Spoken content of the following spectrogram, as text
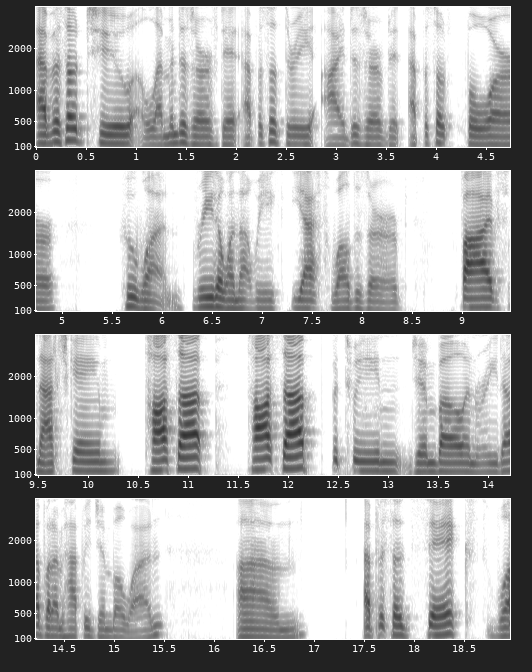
Episode two, Lemon deserved it. Episode three, I deserved it. Episode four, who won? Rita won that week. Yes, well deserved. Five, Snatch Game. Toss up. Toss up between Jimbo and Rita, but I'm happy Jimbo won. Um, episode six was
